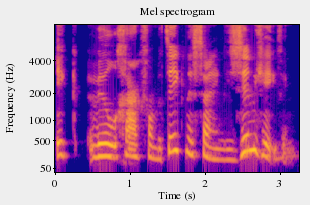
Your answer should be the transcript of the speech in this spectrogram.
ik wil graag van betekenis zijn, die zingeving.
